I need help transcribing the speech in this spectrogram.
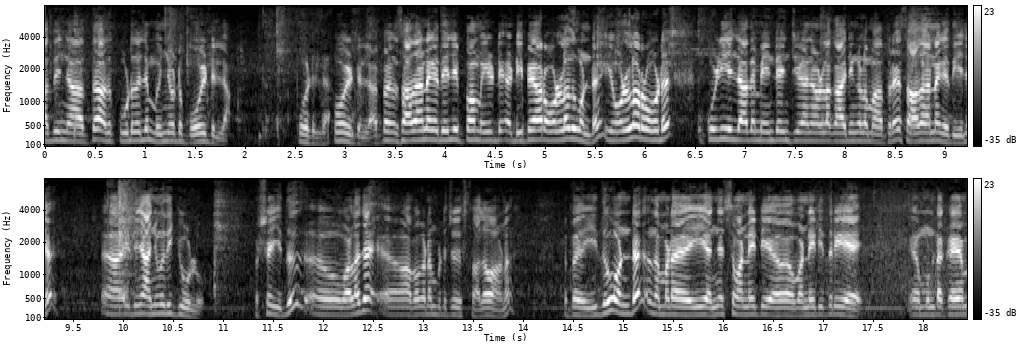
അതിനകത്ത് അത് കൂടുതലും മുന്നോട്ട് പോയിട്ടില്ല. പോയിട്ടില്ല. പോയിട്ടില്ല. ഇപ്പം സാധാരണഗതിയിൽ ഇപ്പം ഈ ഡി പി ആർ ഉള്ളത് കൊണ്ട് ഈ ഉള്ള റോഡ് കുഴിയില്ലാതെ മെയിന്റെയിൻ ചെയ്യാനുള്ള കാര്യങ്ങൾ മാത്രമേ സാധാരണഗതിയിൽ ഇതിനെ അനുവദിക്കുകയുള്ളൂ. പക്ഷേ ഇത് വളരെ അപകടം പിടിച്ച ഒരു സ്ഥലമാണ്. ഇപ്പം ഇതുകൊണ്ട് നമ്മുടെ ഈ N H one eighty one eighty three A Mundakayam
